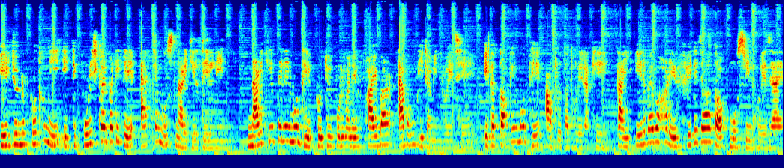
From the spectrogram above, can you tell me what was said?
এর জন্য প্রথমেই একটি পরিষ্কার বাটিতে এক চামচ নারিকেল তেল নিন। নারিকেল তেলের মধ্যে প্রচুর পরিমাণে ফাইবার এবং ভিটামিন রয়েছে। এটা ত্বকের মধ্যে আর্দ্রতা ধরে রাখে, তাই এর ব্যবহারে ফেটে যাওয়া ত্বক মসৃণ হয়ে যায়।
